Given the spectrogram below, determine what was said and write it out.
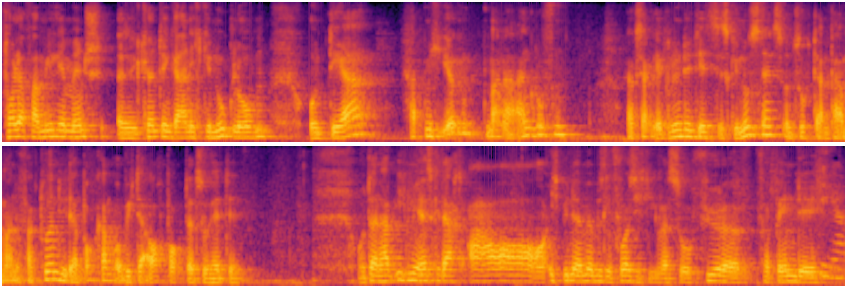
toller Familienmensch. Also ich könnte ihn gar nicht genug loben. Und der hat mich irgendwann angerufen hat gesagt, er gründet jetzt das Genussnetz und sucht ein paar Manufakturen, die da Bock haben, ob ich da auch Bock dazu hätte. Und dann habe ich mir erst gedacht, oh, ich bin ja immer ein bisschen vorsichtig, was so Führer, Verbände, Ja.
